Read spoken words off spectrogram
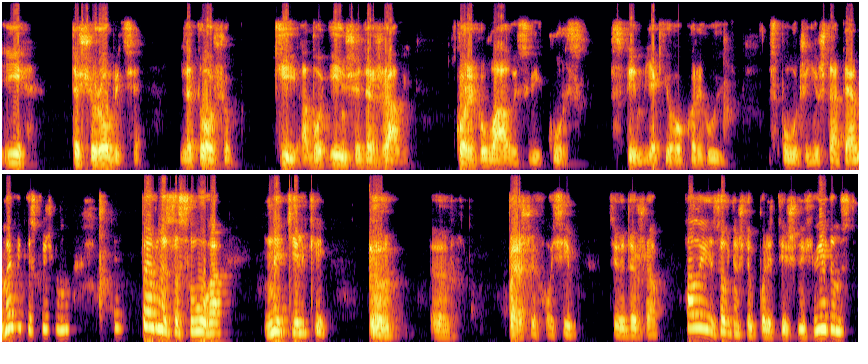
і те, що робиться для того, щоб ті або інші держави коригували свій курс з тим, як його коригують Сполучені Штати Америки, скажімо, певна заслуга не тільки е, перших осіб цих держав, але й зовнішньополітичних відомств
